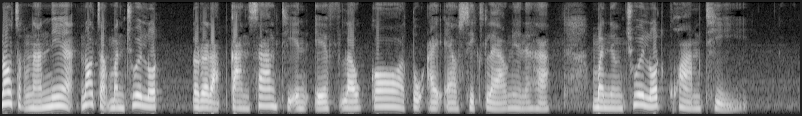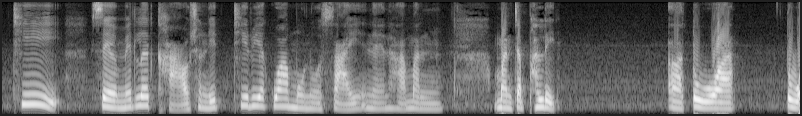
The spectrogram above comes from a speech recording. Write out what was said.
นอกจากนั้นเนี่ยนอกจากมันช่วยลดระดับการสร้าง TNF แล้วก็ตัว IL6 แล้วเนี่ยนะคะมันยังช่วยลดความถี่ที่เซลล์เม็ดเลือดขาวชนิดที่เรียกว่าโมโนไซต์เนี่ยนะคะมันมันจะผลิตตัว ตัว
